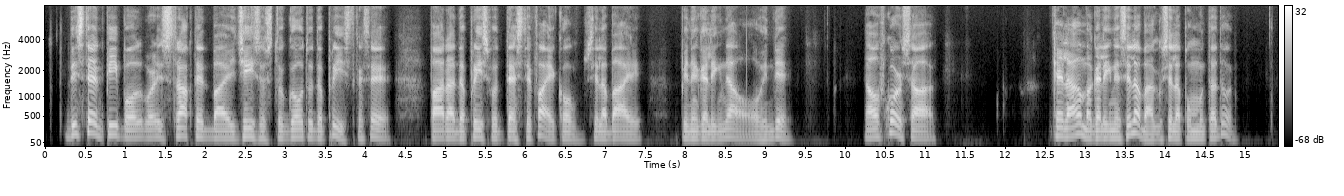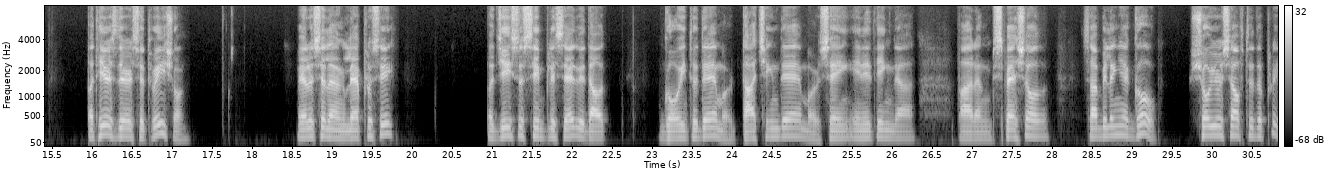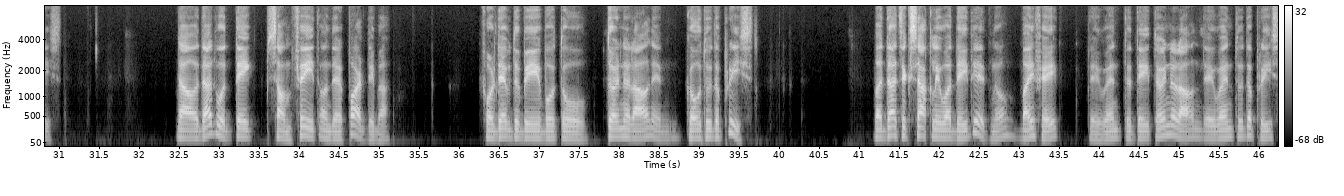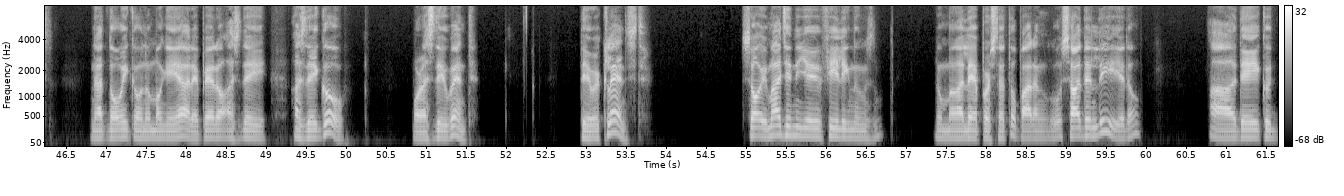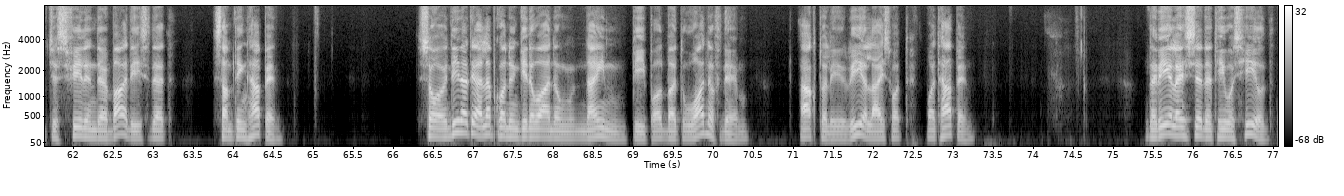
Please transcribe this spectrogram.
these 10 people were instructed by Jesus to go to the priest kasi para the priest would testify kung sila ba ay pinagaling na o hindi. Now, of course, uh, kailangan magaling na sila bago sila pumunta doon. But here's their situation. Meron silang leprosy, but Jesus simply said without going to them or touching them or saying anything na parang special, sabi lang niya, go, show yourself to the priest. Now, that would take some faith on their part, di ba? For them to be able to turn around and go to the priest. But that's exactly what they did, no? By faith, they went to, they turned around, they went to the priest, not knowing kung ano mangyayari. Pero as they, as they go, or as they went, they were cleansed. So imagine niyo yung feeling nung, nung mga lepers na to, parang oh, suddenly, you know, uh, they could just feel in their bodies that something happened. So, hindi natin alam kung anong ginawa ng nine people, but one of them actually realized what, what happened. They realized that he was healed.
